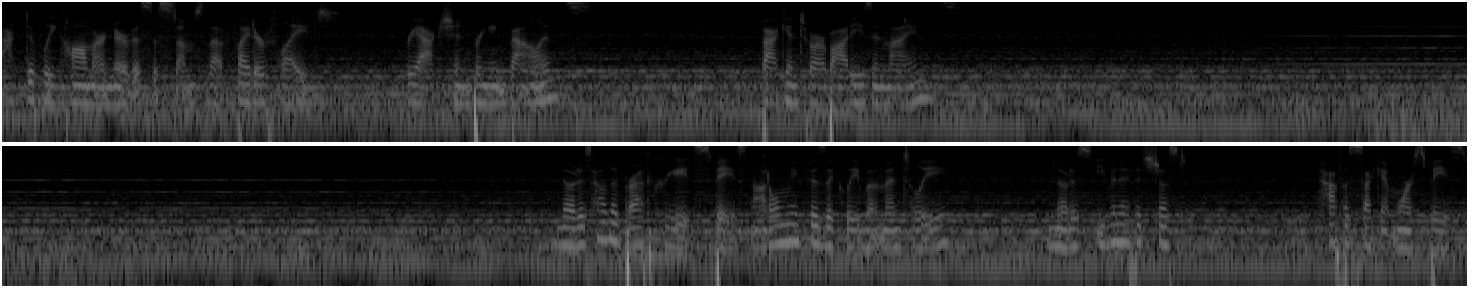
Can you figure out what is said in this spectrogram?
actively calm our nervous system so that fight or flight reaction, bringing balance back into our bodies and minds. Notice how the breath creates space, not only physically but mentally. Notice even if it's just half a second more space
